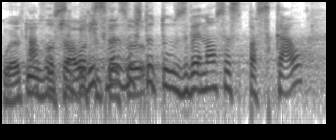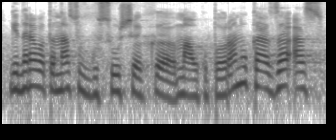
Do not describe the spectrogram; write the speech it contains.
Което Ако са означава, били че те са... свързващото звено с Паскал, генерал Атанасов го слушах малко по-рано, каза, аз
